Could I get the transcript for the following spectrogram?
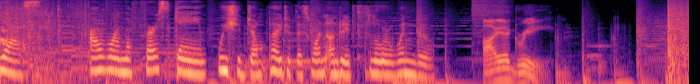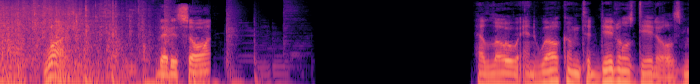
Yes. I won the first game. We should jump out of this 100th floor window. I agree. What? That is so. Hello and welcome to Diddles Diddles.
